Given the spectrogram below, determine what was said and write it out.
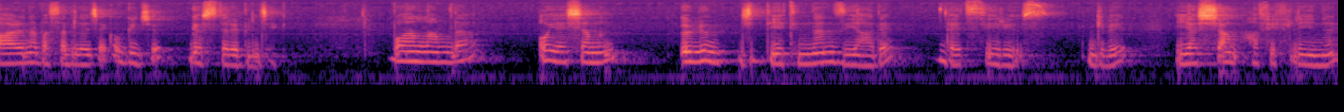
bağrına basabilecek o gücü gösterebilecek. Bu anlamda o yaşamın ölüm ciddiyetinden ziyade dead serious gibi yaşam hafifliğini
